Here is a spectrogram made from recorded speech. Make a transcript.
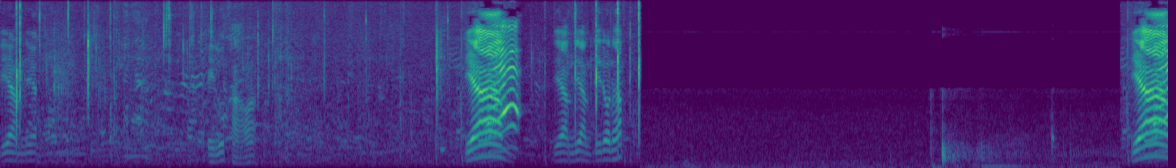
เยี่ยมเยี่ยมตีลูกขาวอะเยี่ยมเยี่ยมเยี่ยมตีโดนครับเยี่ยม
